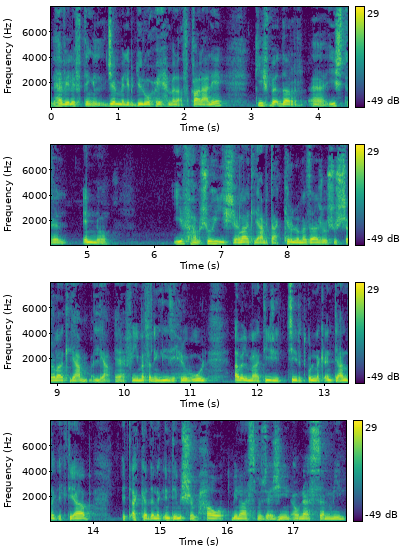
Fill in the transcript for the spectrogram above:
ال heavy lifting ال gym اللي بده يروح ويحمل أثقال عليه كيف بقدر آه، يشتغل إنه يفهم شو هي الشغلات اللي عم بتعكر له مزاجه وشو الشغلات اللي عم اللي عم يعني في مثل إنجليزي حلو بيقول قبل ما تيجي تصير تقول إنك أنت عندك اكتئاب اتأكد إنك أنت مش محاوط بناس مزعجين أو ناس سامين.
